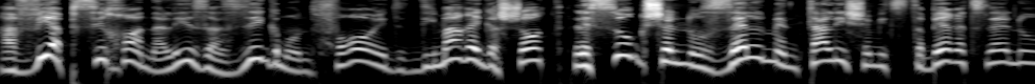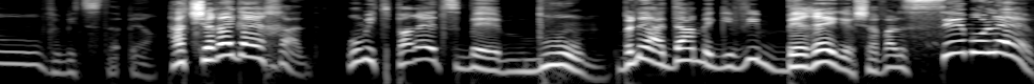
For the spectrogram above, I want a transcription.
אבי הפסיכואנליזה, זיגמונד פרויד, דימה רגשות לסוג של נוזל מנטלי שמצטבר אצלנו ומצטבר. עד שרגע אחד הוא מתפרץ בבום. בני אדם מגיבים ברגש, אבל שימו לב,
